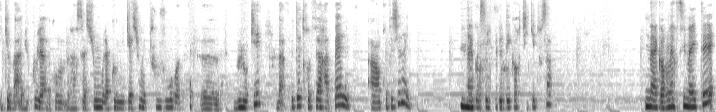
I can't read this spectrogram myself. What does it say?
et que bah du coup la conversation ou la communication est toujours euh, bloquée, bah, peut-être faire appel à un professionnel. Pour essayer de décortiquer tout ça. D'accord, merci Maïté.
